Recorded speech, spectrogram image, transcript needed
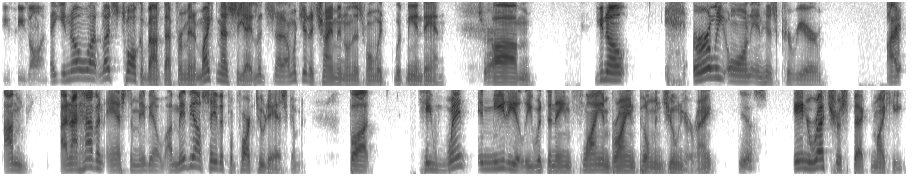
he's, he's on. And you know what? Let's talk about that for a minute. Mike Messier, let's. Uh, I want you to chime in on this one with with me and Dan. Sure. Um, you know, early on in his career, I I'm and I haven't asked him. Maybe I'll, uh, maybe I'll save it for part two to ask him. But he went immediately with the name Flying Brian Pillman Jr. Right? yes. In retrospect, Mikey,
